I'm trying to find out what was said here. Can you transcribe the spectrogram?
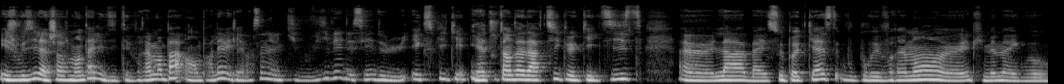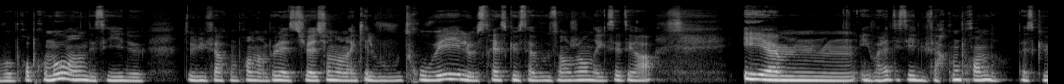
Et je vous dis, la charge mentale, n'hésitez vraiment pas à en parler avec la personne avec qui vous vivez, d'essayer de lui expliquer. Il y a tout un tas d'articles qui existent. Euh, là, bah, ce podcast, vous pouvez vraiment, euh, et puis même avec vos, propres mots, hein, d'essayer de, de lui faire comprendre un peu la situation dans laquelle vous vous trouvez, le stress que ça vous engendre, etc. Et, euh, et voilà, d'essayer de lui faire comprendre. Parce que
